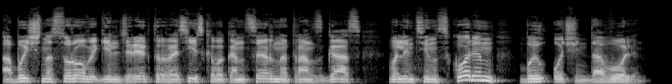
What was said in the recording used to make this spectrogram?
Обычно суровый гендиректор российского концерна «Трансгаз» Валентин Скорин был очень доволен.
